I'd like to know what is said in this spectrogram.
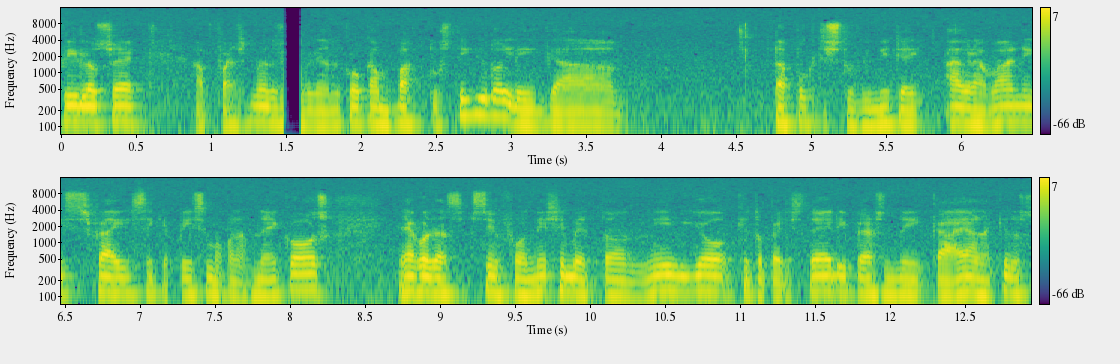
δήλωσε αποφασισμένο για το δυναμικό comeback του στη EuroLeague. Τα απόκτηση του Δημήτρη Αγραβάνη σφράγισε και επίσημα ο Παναθηναϊκός έχοντας συμφωνήσει με τον ίδιο και το Περιστέρι. Η πράσινη ΚΑΕ ανακοίνωσε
